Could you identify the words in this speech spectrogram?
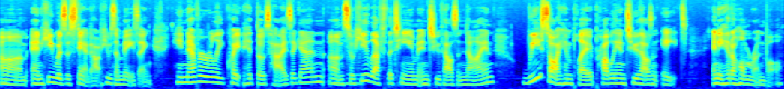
Um, and he was a standout. He was amazing. He never really quite hit those highs again. Um, So he left the team in 2009. We saw him play probably in 2008, and he hit a home run ball.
